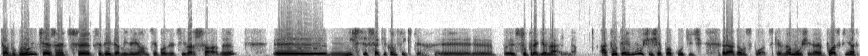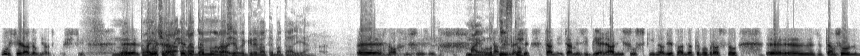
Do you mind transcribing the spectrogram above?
to w gruncie rzeczy przy tej dominującej pozycji Warszawy yy, niszczy wszelkie konflikty yy, subregionalne. A tutaj musi się pokłócić Radom z Płockiem. No musi. No, Płock nie odpuści, Radom nie odpuści. No, A jeszcze nam się Radom na razie wygrywa te batalie. E, no, Mają lotnisko. Tam, tam, tam jest i Bielan, i Suski, no wie pan, no to po prostu e, tam są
